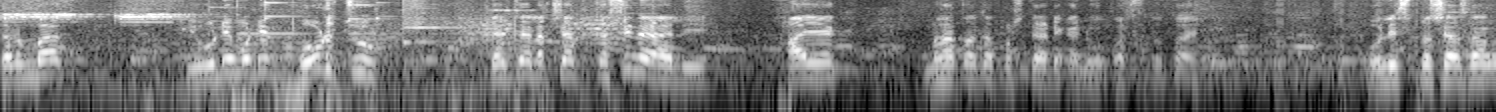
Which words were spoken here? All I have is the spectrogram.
तर मग एवढी मोठी घोडचूक त्यांच्या लक्षात कशी नाही आली हा एक महत्त्वाचा प्रश्न या ठिकाणी उपस्थित होतो आहे. पोलीस प्रशासन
